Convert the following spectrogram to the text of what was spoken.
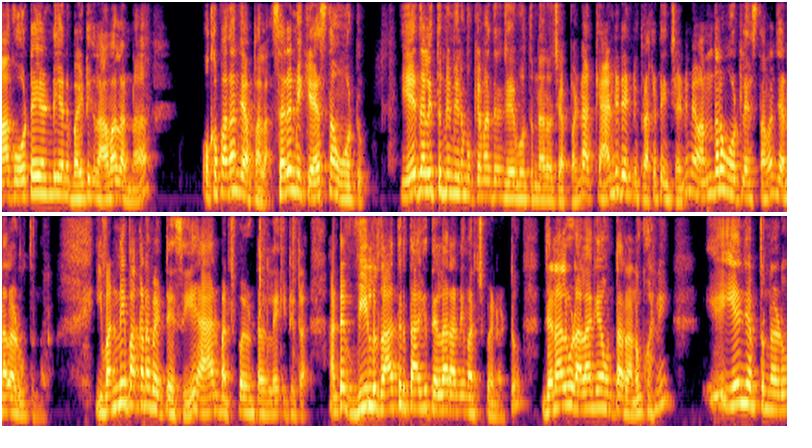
మాకు ఓటేయండి అని బయటికి రావాలన్నా ఒక పదం చెప్పాలా? సరే మీకు వేస్తాం ఓటు. ఏ దళితుడిని మీరు ముఖ్యమంత్రిని చేయబోతున్నారో చెప్పండి ఆ క్యాండిడేట్ని ప్రకటించండి మేము అందరం ఓట్లేస్తామని జనాలు అడుగుతున్నారు. ఇవన్నీ పక్కన పెట్టేసి యాడ్ మర్చిపోయి ఉంటారులే ఇటుట అంటే వీళ్ళు రాత్రి తాగి తెల్లారన్నీ మర్చిపోయినట్టు. జనాలు కూడా అలాగే ఉంటారు అనుకొని ఏం చెప్తున్నాడు?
